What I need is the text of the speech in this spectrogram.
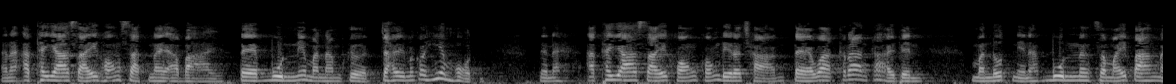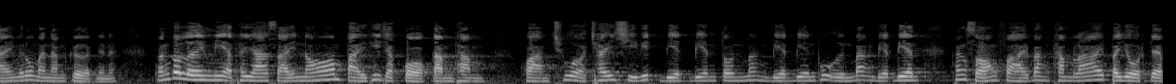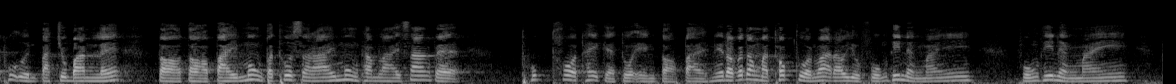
นนะอัธยาศัยของสัตว์ในอบาย แต่บุญเนี่ยมันนำเกิดใจมันก็เหี้ยมโหดเนี่ยนะอัธยาศัยของของเดรัจฉาน แต่ว่าร่างกายเป็นมนุษย์เนี่ยนะบุญสมัยปางไหนไม่รู้มานำเกิดเนี่ยนะมันก็เลยมีอัธยาศัยน้อมไปที่จะก่อกรรมทำ ความชั่วใช้ชีวิตเบียดเบียนตนบ้างเบียดเบียนผู้อื่นบ้างเบียดเบียน ทั้งสองฝ่ายบ้างทำร้ายประโยชน์แก่ผู้อื่นปัจจุบันและต่อต่อไปมุ่งประทุษร้าย มุ่งทำลายสร้างแต่ทุกโทษให้แก่ตัวเองต่อไป นี่เราก็ต้องมาทบทวนว่าเราอยู่ฝูงที่หนึ่งไหมฝูงที่หนึ่งไหม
